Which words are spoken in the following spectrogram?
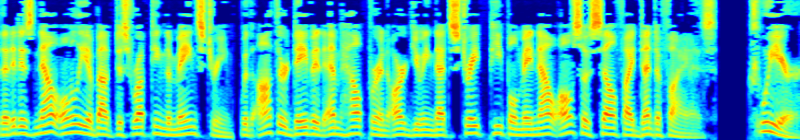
that it is now only about disrupting the mainstream, with author David M. Halperin arguing that straight people may now also self-identify as queer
